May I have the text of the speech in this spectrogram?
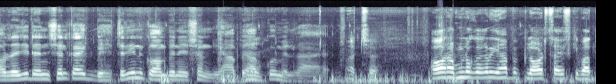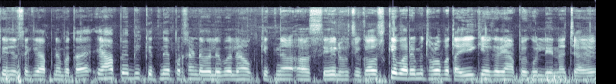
और रेजिडेंशियल का एक बेहतरीन कॉम्बिनेशन यहाँ पे हम्म। आपको मिल रहा है। अच्छा। और हम लोग अगर यहाँ पे प्लॉट साइज़ की बात करें जैसे कि आपने बताया यहाँ पे भी कितने परसेंट अवेलेबल है और कितना सेल हो चुका है उसके बारे में थोड़ा बताइए कि अगर यहाँ पे कोई लेना चाहे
